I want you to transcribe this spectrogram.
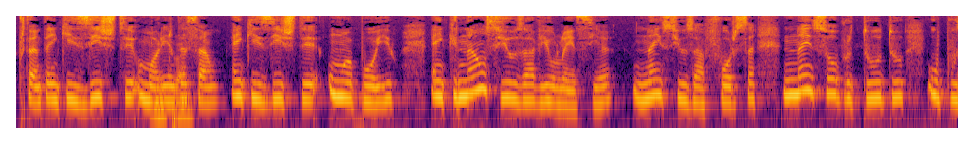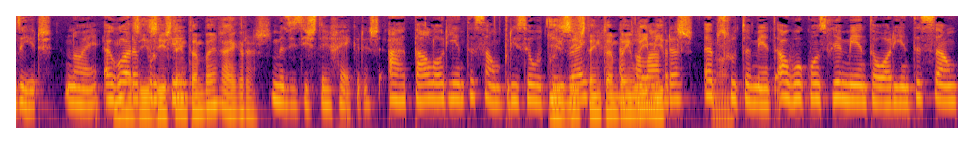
Portanto, em que existe uma orientação, em que existe um apoio, em que não se usa a violência, nem se usa a força, nem, sobretudo, o poder, não é? Mas existem porque- também regras. Mas existem regras. Há a tal orientação, por isso eu utilizei Existem também a palavra limites, não é? absolutamente. Há o aconselhamento, a orientação,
